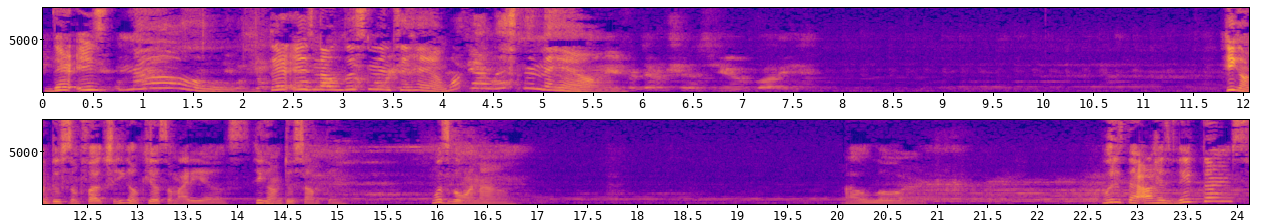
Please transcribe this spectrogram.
There is no. There is no listening to him. Why are y'all listening to him? He gonna do some fuck shit. He gonna kill somebody else. He gonna do something. What's going on? Oh Lord. What is that? All his victims?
